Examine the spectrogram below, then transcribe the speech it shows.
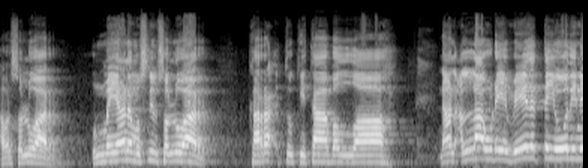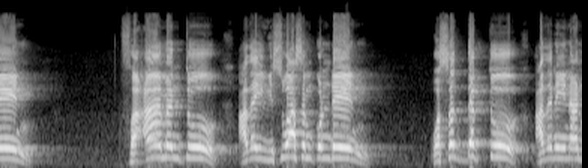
அவர் சொல்லுவார் உண்மையான முஸ்லிம் சொல்லுவார் கரத்து கிதாப் அல்லாஹ் நான் அல்லாஹ்வுடைய வேதத்தை ஓதினேன் அதை விசுவாசம் கொண்டேன். வசத்தக்து அதனை நான்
